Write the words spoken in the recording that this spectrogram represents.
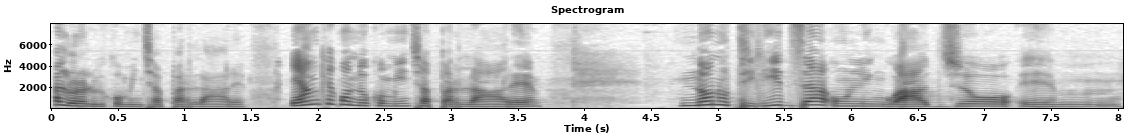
allora lui comincia a parlare. E anche quando comincia a parlare, non utilizza un linguaggio ehm,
